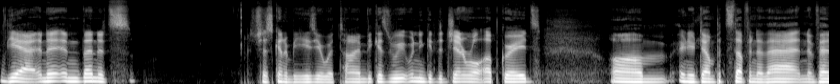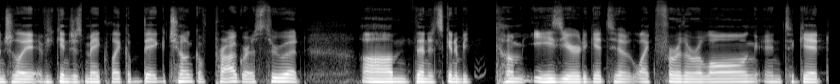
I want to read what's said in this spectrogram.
Yeah, and and then it's it's just going to be easier with time because we, when you get the general upgrades, um, and you're dumping stuff into that, and eventually, if you can just make like a big chunk of progress through it, um, then it's going to become easier to get to like further along and to get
